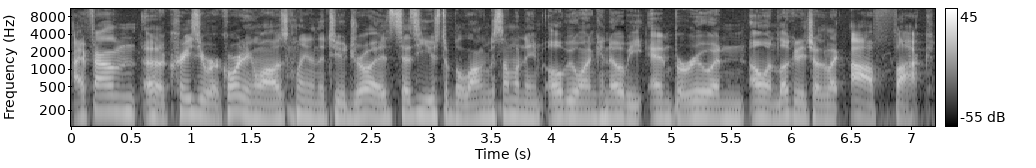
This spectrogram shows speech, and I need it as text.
I found a crazy recording while I was cleaning the two droids. It says he used to belong to someone named Obi Wan Kenobi, and Beru and Owen look at each other like, "Oh fuck."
